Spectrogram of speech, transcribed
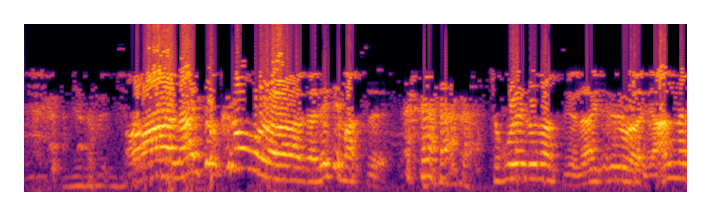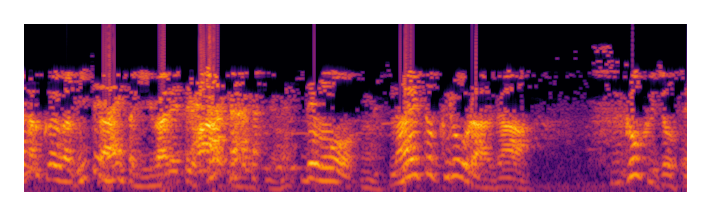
ああ、ナイトクローラーが出てます。チョコレートダンスよ、ナイトクローラーであんなかっこよかった。見てない人に言われてるわけなんでも、うんナイトクローラーが、すごく女性。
